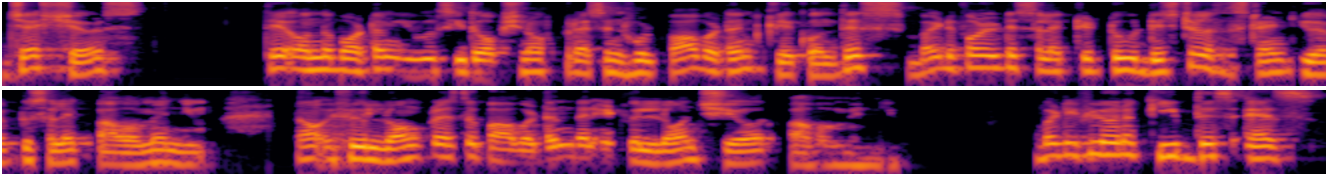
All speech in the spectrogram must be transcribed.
gestures. There on the bottom, you will see the option of press and hold power button. Click on this. By default, it is selected to digital assistant. You have to select power menu. Now, if you long press the power button, then it will launch your power menu. But if you want to keep this as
